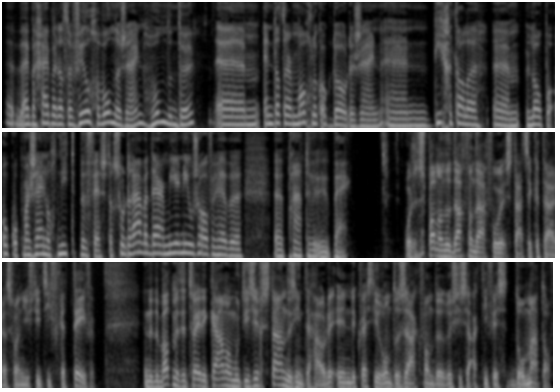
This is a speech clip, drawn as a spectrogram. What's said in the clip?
Wij begrijpen dat er veel gewonden zijn, honderden, um, en dat er mogelijk ook doden zijn. En die getallen um, lopen ook op, maar zijn nog niet bevestigd. Zodra we daar meer nieuws over hebben, uh, praten we u bij. Wordt een spannende dag vandaag voor staatssecretaris van Justitie Fred Teven. In het debat met de Tweede Kamer moet hij zich staande zien te houden... in de kwestie rond de zaak van de Russische activist Dolmatov.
